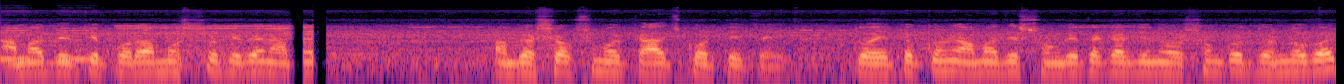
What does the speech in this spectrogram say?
আমাদেরকে পরামর্শ দেবেন আমরা- সবসময় কাজ করতে চাই। তো এতক্ষণ আমাদের সঙ্গে থাকার জন্য অসংখ্য ধন্যবাদ।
